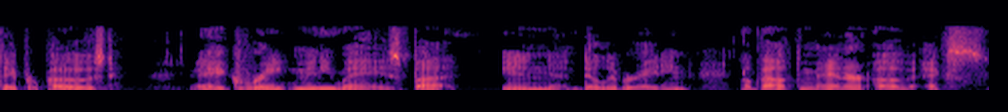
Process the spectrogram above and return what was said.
They proposed a great many ways, but in deliberating about the manner of ex-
